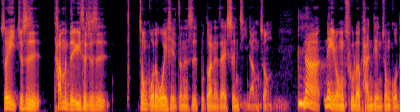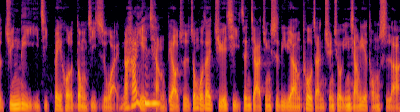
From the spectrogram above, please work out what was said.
所以就是他们的预测就是中国的威胁真的是不断的在升级当中。那内容除了盘点中国的军力以及背后的动机之外，那他也强调，就是中国在崛起、增加军事力量、拓展全球影响力的同时啊，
